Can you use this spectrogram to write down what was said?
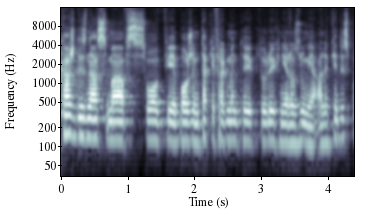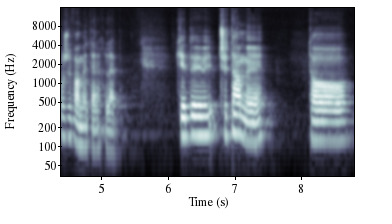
Każdy z nas ma w Słowie Bożym takie fragmenty, których nie rozumie, ale kiedy spożywamy ten chleb, kiedy czytamy, to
